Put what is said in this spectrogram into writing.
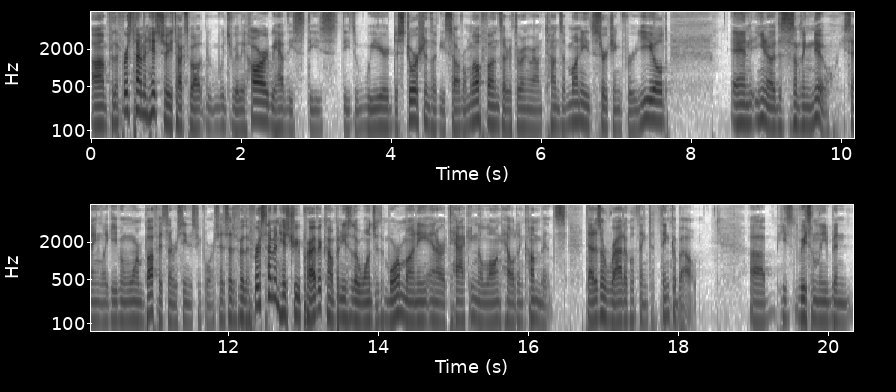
Um, for the first time in history, he talks about it's really hard. We have these these these weird distortions like these sovereign wealth funds that are throwing around tons of money, searching for yield. And you know this is something new. He's saying like even Warren Buffett's never seen this before. So he says for the first time in history, private companies are the ones with more money and are attacking the long-held incumbents. That is a radical thing to think about. Uh, he's recently been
